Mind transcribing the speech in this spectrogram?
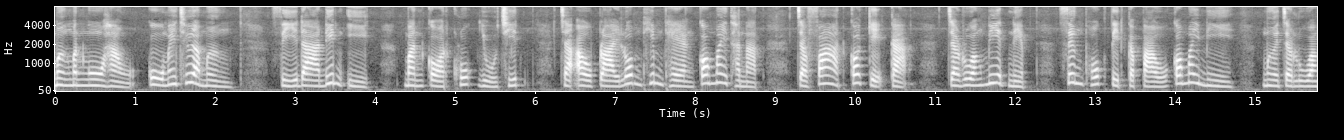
มึงมันงูเห่า กูไม่เชื่อมึง สีดาดิ้นอีก มันกอดคลุกอยู่ชิด จะเอาปลายล่มทิ่มแทงก็ไม่ถนัด จะฟาดก็เกะกะ จะล้วงมีดเหน็บ ซึ่งพกติดกระเป๋าก็ไม่มี มือจะล้วง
